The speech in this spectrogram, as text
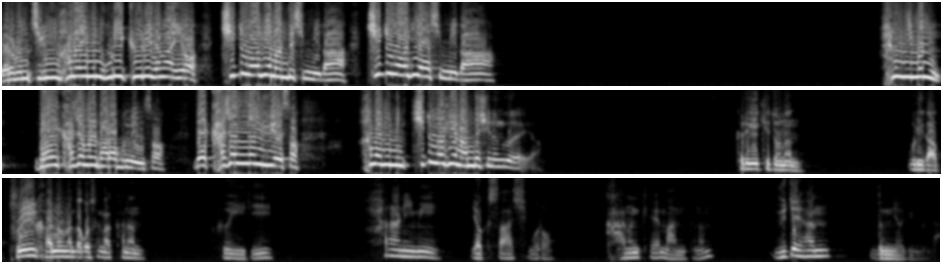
여러분 지금 하나님은 우리 교회를 향하여 기도하게 만드십니다. 기도하게 하십니다. 하나님은 내 가정을 바라보면서 내 가정을 위해서 하나님은 기도하게 만드시는 거예요. 그러기 기도는 우리가 불가능하다고 생각하는 그 일이 하나님이 역사하심으로 가능케 만드는 위대한 능력입니다.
